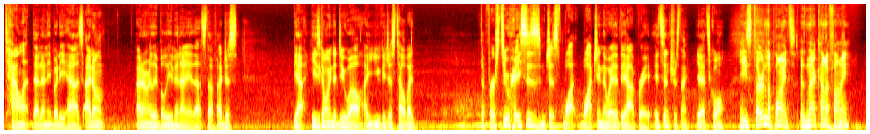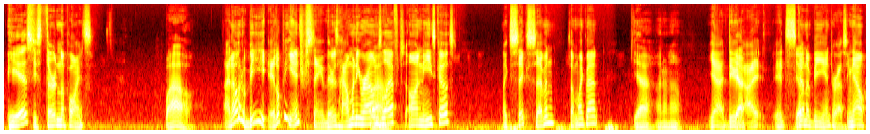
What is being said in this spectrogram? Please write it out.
talent that anybody has. I don't. I don't really believe in any of that stuff. I just. Yeah, he's going to do well. I, you could just tell by the first two races and just wa- watching the way that they operate. It's interesting. Yeah, it's cool. He's third in the points. Isn't that kind of funny? He is. He's third in the points. Wow. I know it'll be it'll be interesting. There's how many rounds wow. left on the East Coast? Like six, seven, something like that. Yeah, I don't know. Yeah, dude, Yeah. I it's Yep. gonna be interesting. Now,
